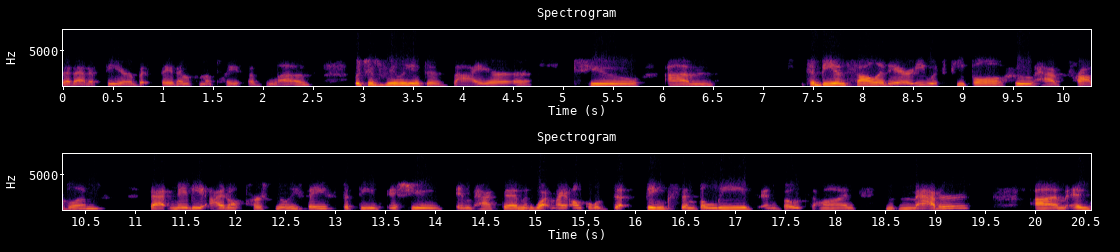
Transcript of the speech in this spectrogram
said out of fear, but say them from a place of love, which is really a desire to, um, to be in solidarity with people who have problems that maybe I don't personally face, but these issues impact them and what my uncle d- thinks and believes and votes on matters. Um, and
